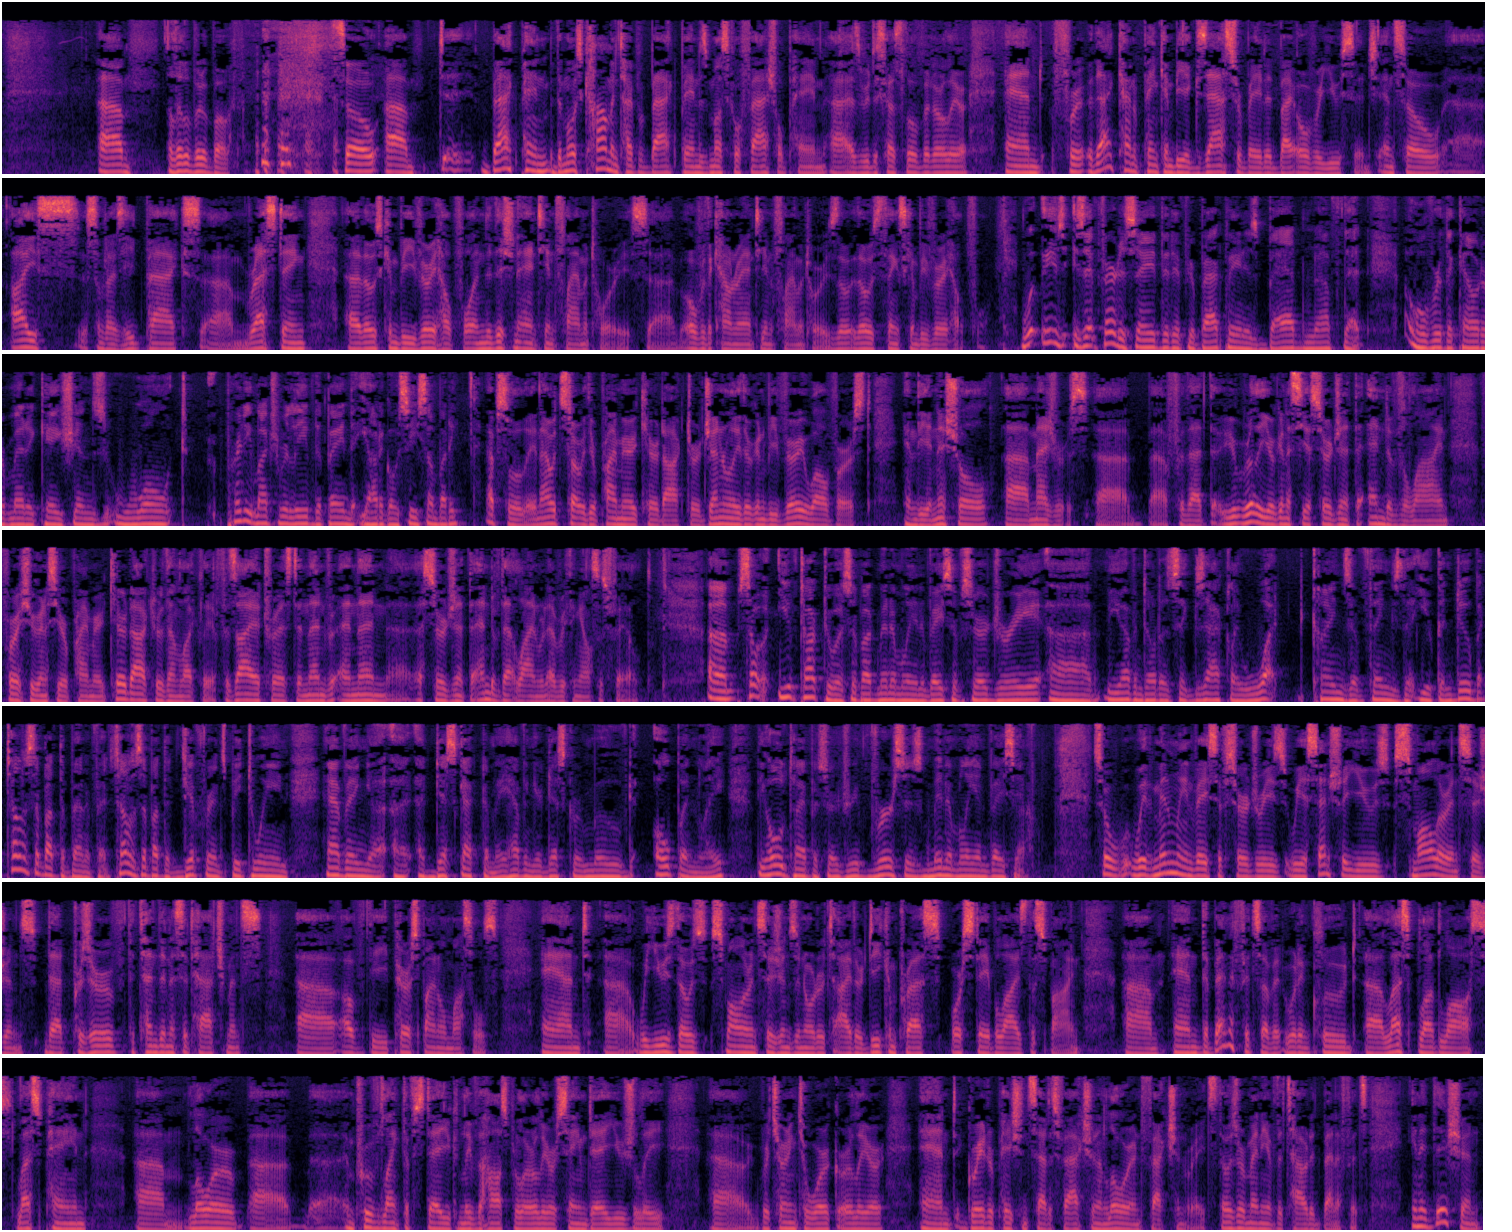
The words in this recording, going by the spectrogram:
Um, a little bit of both. so, um, d- back pain, the most common type of back pain is musculofascial pain, uh, as we discussed a little bit earlier. And for that kind of pain can be exacerbated by overusage. And so, uh, ice, sometimes heat packs, um, resting, uh, those can be very helpful. In addition to anti-inflammatories, uh, over-the-counter anti-inflammatories, th- those things can be very helpful. Well, Is, is it fair to say that if your back pain is bad enough that over-the-counter medications won't pretty much relieve the pain that you ought to go see somebody? Absolutely, and I would start with your primary care doctor. Generally, they're going to be very well versed in the initial uh, measures uh, uh, for that. You really you're going to see a surgeon at the end of the line. First, you're going to see your primary care doctor, then likely a physiatrist, and then and then uh, a surgeon at the end of that line when everything else has failed. Um, so you've talked to us about minimally invasive surgery. Uh, you haven't told us exactly what kinds of things that you can do, but tell us about the benefits. Tell us about the difference between having a, a, a discectomy, having your disc removed openly, the old type of surgery, versus minimally invasive. So with minimally invasive surgeries, we essentially use smaller incisions that preserve the tendinous attachments uh, of the paraspinal muscles, and uh, we use those smaller incisions in order to either decompress or stabilize the spine. Um, and the benefits of it would include uh, less blood loss, less pain. Um, lower, uh, uh, improved length of stay. You can leave the hospital earlier, same day usually, uh, returning to work earlier, and greater patient satisfaction and lower infection rates. Those are many of the touted benefits. In addition,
